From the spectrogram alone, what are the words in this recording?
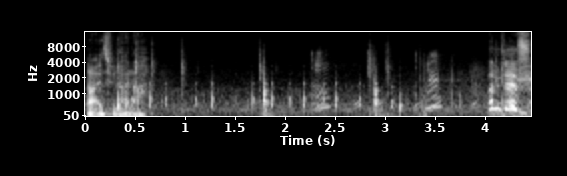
Da ist wieder einer. Angriff!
